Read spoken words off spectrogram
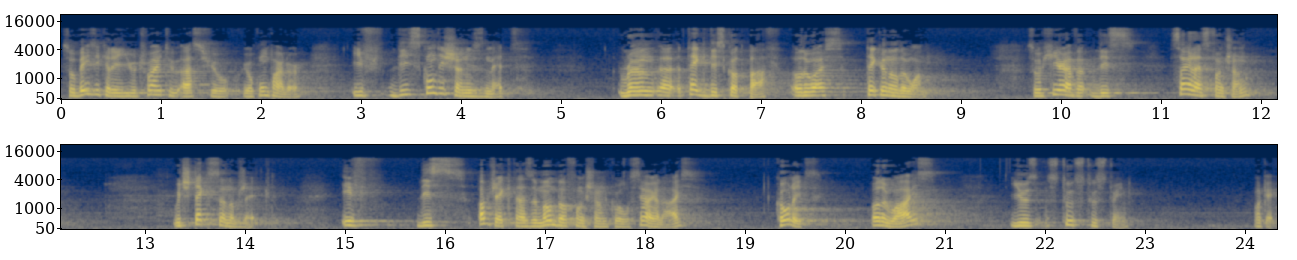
so basically you try to ask your, your compiler, if this condition is met, run, uh, take this code path, otherwise take another one. So here I have this serialize function, which takes an object. If this object has a member function called serialize, call it. Otherwise, use std2string. Okay.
